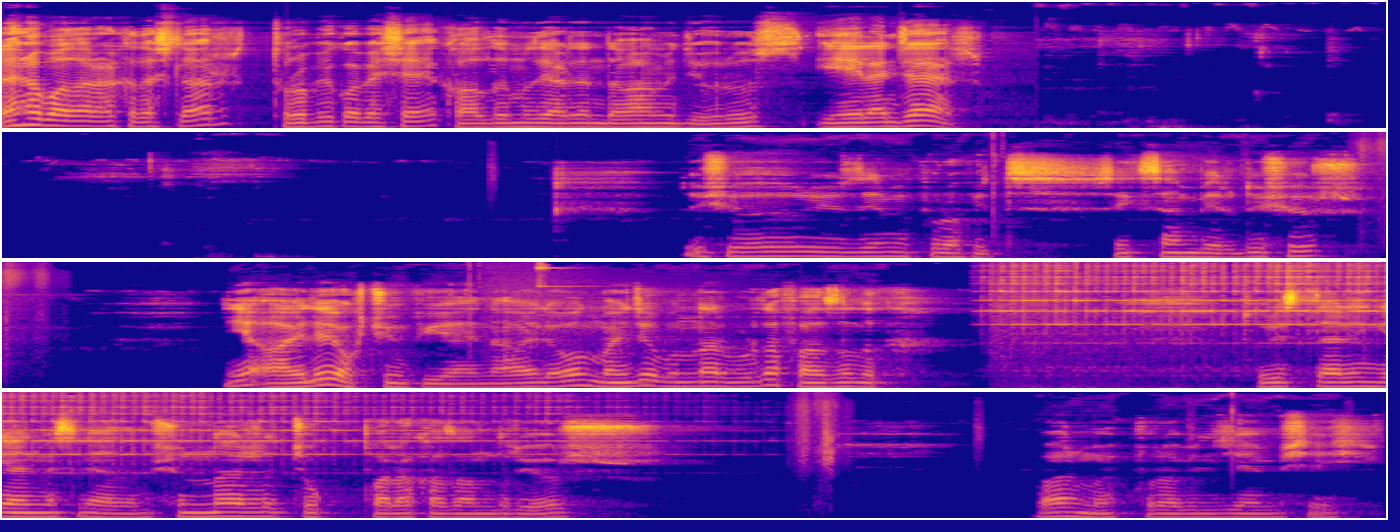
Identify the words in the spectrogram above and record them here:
Merhabalar arkadaşlar. Tropico 5'e kaldığımız yerden devam ediyoruz. İyi eğlenceler. Düşür 120 profit. 81 düşür. Niye? Aile yok çünkü yani. Aile olmayınca bunlar burada fazlalık. Turistlerin gelmesi lazım. Şunlar çok para kazandırıyor. Var mı kurabileceğim bir şey?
